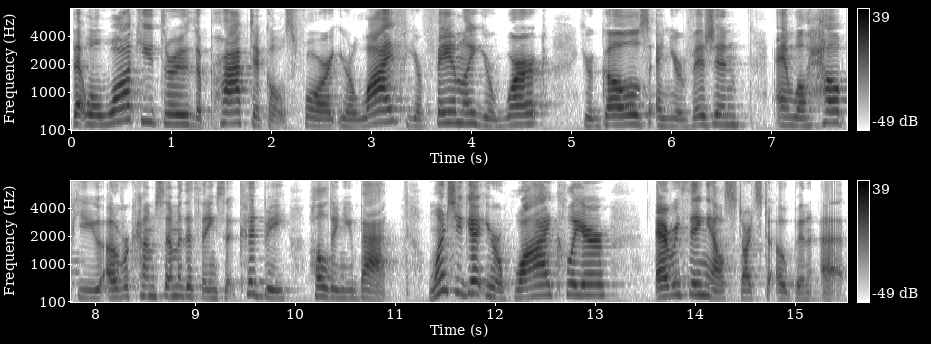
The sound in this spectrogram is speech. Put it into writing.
that will walk you through the practicals for your life, your family, your work, your goals, and your vision, and will help you overcome some of the things that could be holding you back. Once you get your why clear, everything else starts to open up.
